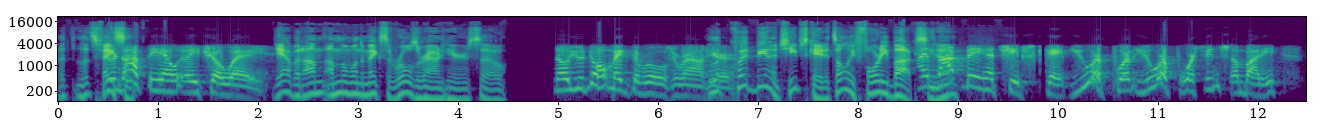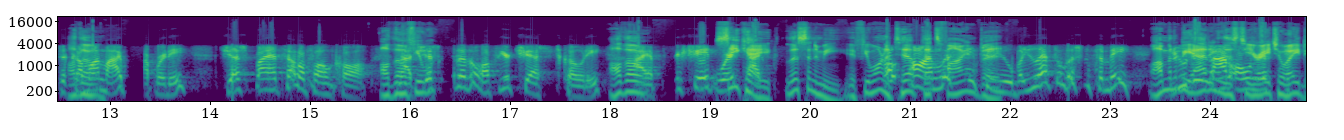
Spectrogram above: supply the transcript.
Let, let's You're face it. not the HOA. Yeah, but I'm I'm the one that makes the rules around here. So No, you don't make the rules around here. quit being a cheapskate. It's only forty bucks. I'm you know? not being a cheapskate. You are put, you are forcing somebody to come on my property just by a telephone call. Although now, if you- just get it off your chest, Cody. Although I appreciate where CK, listen to me. If you want a tip, no, that's I'm fine. But to you, but you have to listen to me. I'm going to be adding this to your this HOA of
